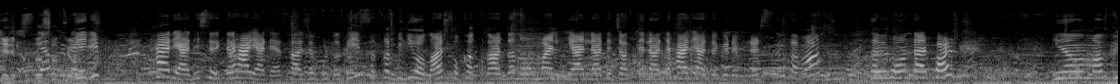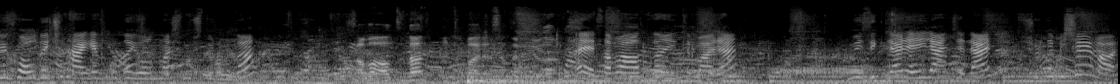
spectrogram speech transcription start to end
Gelip burada satıyor. gelip her yerde, istedikleri her yerde yani sadece burada değil satabiliyorlar. Sokaklarda, normal yerlerde, caddelerde her yerde görebilirsiniz ama tabii Wonder Park inanılmaz büyük olduğu için herkes burada yoğunlaşmış durumda. Sabah 6'dan itibaren satabiliyorlar. Evet sabah 6'dan itibaren müzikler, eğlenceler. Şurada bir şey var.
